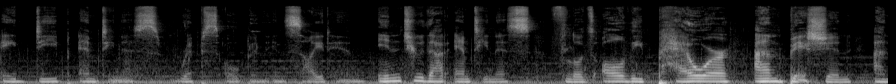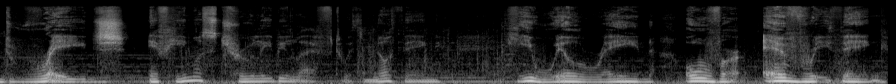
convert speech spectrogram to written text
a deep emptiness rips open inside him. Into that emptiness floods all the power, ambition, and rage. If he must truly be left with nothing, he will reign over everything.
